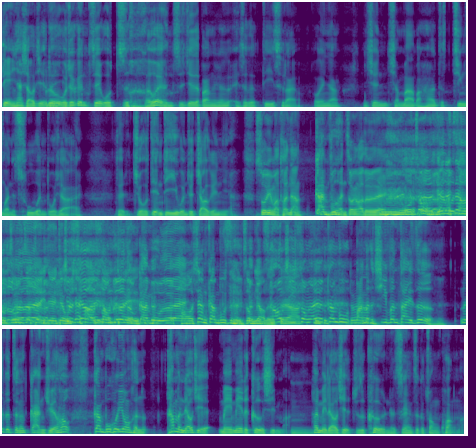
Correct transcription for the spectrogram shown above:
点一下小姐，对，我就跟直接，我只还会很直接的帮他说，哎，这个第一次来，我跟你讲，你先想办法把他的今晚的初吻夺下来，对，酒店第一吻就交给你了。所以嘛，团长干部很重要，对不对？我这 原来这样，对对对，就是要松哥这种干部，对不对？好像干部是很重要的，超级重要，因为干部把那个气氛带热，那个整个感觉，然后干部会用很，他们了解梅梅的个性嘛，嗯，他们也了解就是客人的现在这个状况嘛。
